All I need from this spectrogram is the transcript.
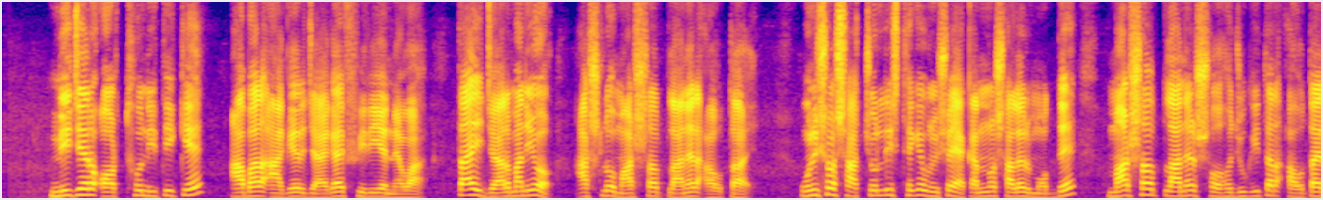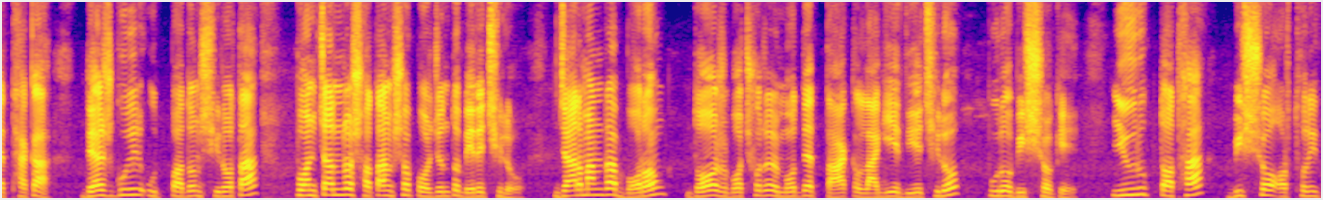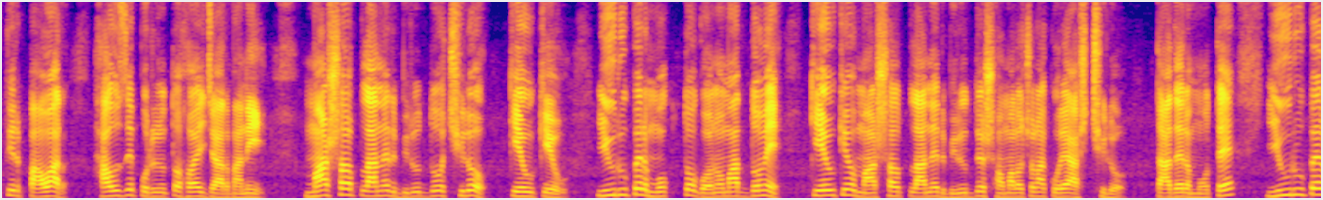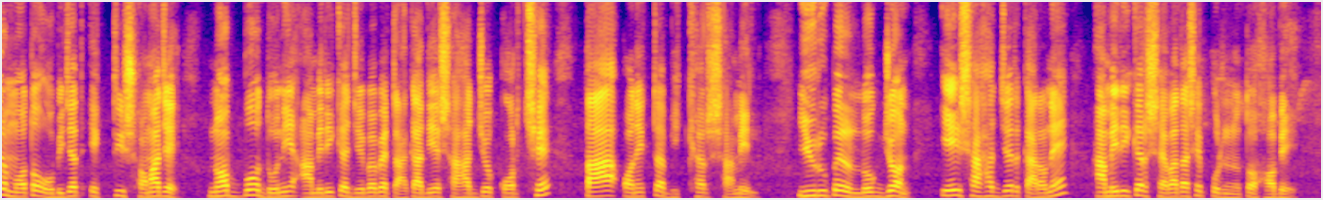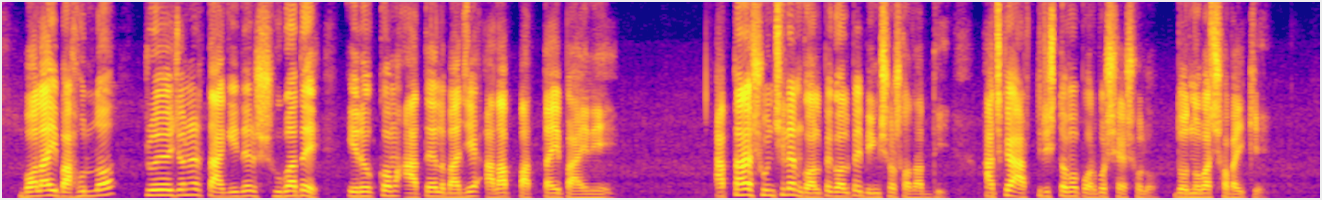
নিজের অর্থনীতিকে আবার আগের জায়গায় ফিরিয়ে নেওয়া। তাই জার্মানিও আসলো মার্শাল প্ল্যানের আওতায়। উনিশশো সাতচল্লিশ থেকে উনিশশো একান্ন সালের মধ্যে মার্শাল প্ল্যানের সহযোগিতার আওতায় থাকা দেশগুলির উৎপাদনশীলতা পঞ্চান্ন শতাংশ পর্যন্ত বেড়েছিল। জার্মানরা বরং দশ বছরের মধ্যে তাক লাগিয়ে দিয়েছিল পুরো বিশ্বকে। ইউরোপ তথা বিশ্ব অর্থনীতির পাওয়ার হাউসে পরিণত হয় জার্মানি। মার্শাল প্ল্যানের বিরুদ্ধেও ছিল কেউ কেউ। ইউরোপের মুক্ত গণমাধ্যমে কেউ কেউ মার্শাল প্ল্যানের বিরুদ্ধে সমালোচনা করে আসছিল। তাদের মতে, ইউরোপের মতো অভিজাত একটি সমাজে নব্য ধনী আমেরিকা যেভাবে টাকা দিয়ে সাহায্য করছে, তা অনেকটা ভিক্ষার সামিল। ইউরোপের লোকজন এই সাহায্যের কারণে আমেরিকার সেবাদাসে পরিণত হবে। বলাই বাহুল্য, প্রয়োজনের তাগিদের সুবাদে এরকম আতেলবাজি আলাপ পাত্তাই পায়নি। আপনারা শুনছিলেন গল্পে গল্পে বিংশ শতাব্দী। আজকে আটত্রিশতম পর্ব শেষ হলো। ধন্যবাদ সবাইকে।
